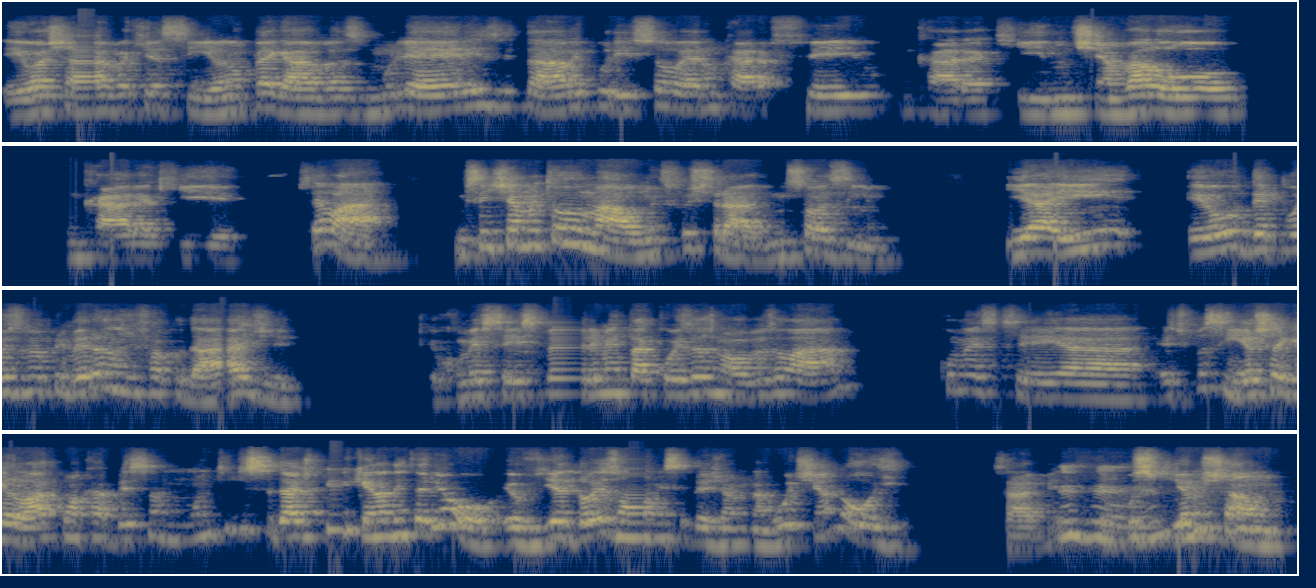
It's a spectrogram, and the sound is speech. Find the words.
Eu achava que assim, eu não pegava as mulheres e tal, e por isso eu era um cara feio, um cara que não tinha valor, um cara que, sei lá, me sentia muito mal, muito frustrado, muito sozinho. E aí, eu, depois do meu primeiro ano de faculdade, eu comecei a experimentar coisas novas lá, comecei a. Eu, tipo assim, eu cheguei lá com a cabeça muito de cidade pequena do interior. Eu via dois homens se beijando na rua, tinha nojo, sabe? Uhum. Eu cuspia no chão.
